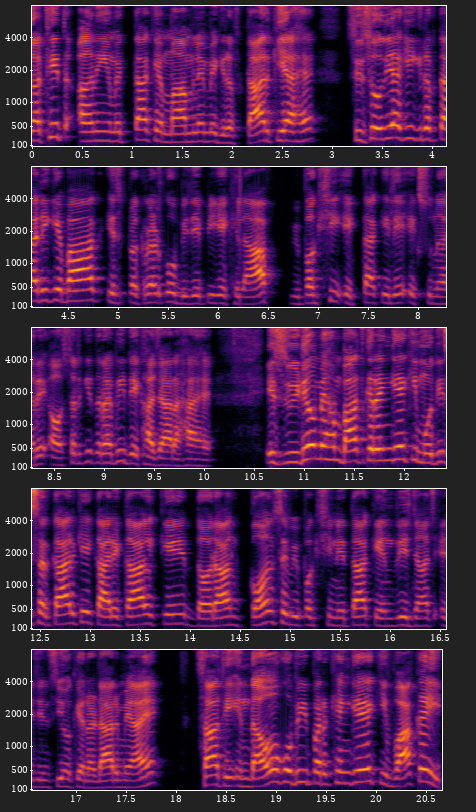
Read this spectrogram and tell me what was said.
कथित अनियमितता के मामले में गिरफ़्तार किया है। सिसोदिया की गिरफ्तारी के बाद इस प्रकरण को बीजेपी के खिलाफ विपक्षी एकता के लिए एक सुनहरे अवसर की तरह भी देखा जा रहा है। इस वीडियो में हम बात करेंगे कि मोदी सरकार के कार्यकाल के दौरान कौन से विपक्षी नेता केंद्रीय जाँच एजेंसियों के रडार में आए। साथ ही इन दावों को भी परखेंगे कि वाकई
